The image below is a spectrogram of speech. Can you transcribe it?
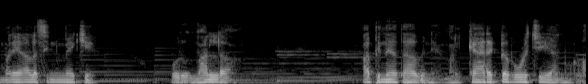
മലയാള സിനിമയ്ക്ക് ഒരു നല്ല അഭിനേതാവിനെ നല്ല ക്യാരക്ടർ റോൾ ചെയ്യാനുള്ള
